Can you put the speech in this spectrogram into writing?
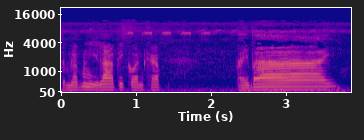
สำหรับวันนี้ลาไปก่อนครับบายบาย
